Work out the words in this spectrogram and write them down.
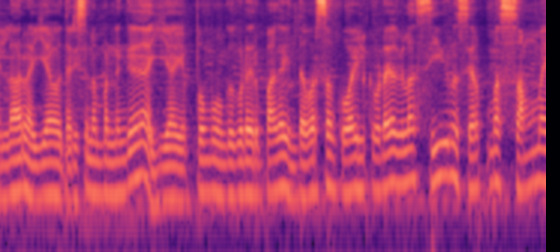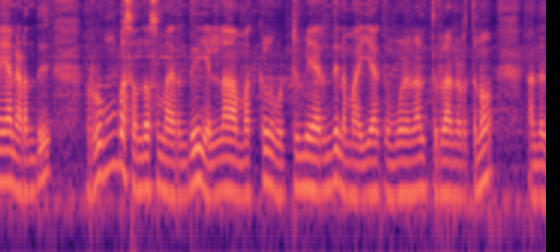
எல்லோரும் ஐயாவை தரிசனம் பண்ணுங்க. ஐயா எப்பவும் உங்கள் கூட இருப்பாங்க. இந்த வருஷம் கோயில் கூட விழா சீரும் சிறப்பாக செம்மையாக நடந்து ரொம்ப சந்தோஷமாக இருந்து எல்லா மக்களும் ஒற்றுமையாக இருந்து நம்ம ஐயாவுக்கு மூணு நாள் திருவிழா நடத்தினோம் அந்த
